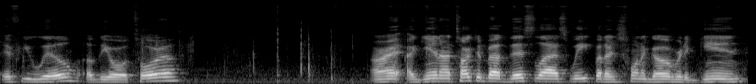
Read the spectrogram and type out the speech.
if you will, of the Oral Torah. All right, again, I talked about this last week, but I just want to go over it again.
